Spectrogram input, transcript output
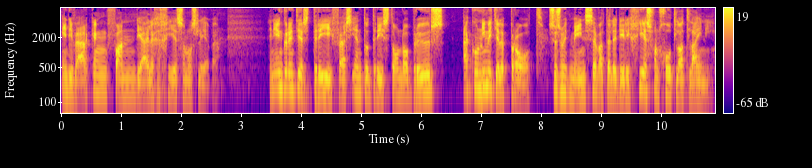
en die werking van die Heilige Gees in ons lewe. In 1 Korintiërs 3 vers 1 tot 3 staan daar: Broers, ek kon nie met julle praat soos met mense wat hulle deur die Gees van God laat lei nie.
